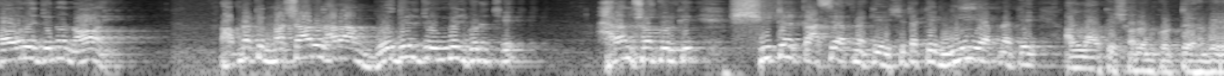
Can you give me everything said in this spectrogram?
শহরের জন্য নয়। আপনাকে মাসারুল হারাম, বোধের যে উন্মেষ ঘটেছে হারাম সম্পর্কে সেটার কাছে আপনাকে, সেটাকে নিয়েই আপনাকে আল্লাহকে স্মরণ করতে হবে।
